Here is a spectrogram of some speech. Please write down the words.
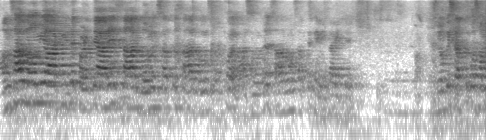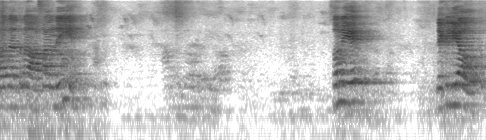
हम साहब नौवीं आठवीं से पढ़ते आ रहे हैं, सार्वभौमिक सत्य सार्वभौमिक सत्य को समझ सार्वभौमिक सत्य कहीं कायते क्योंकि सत्य को समझना इतना आसान नहीं है। सुनिए, लिख लिया हो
